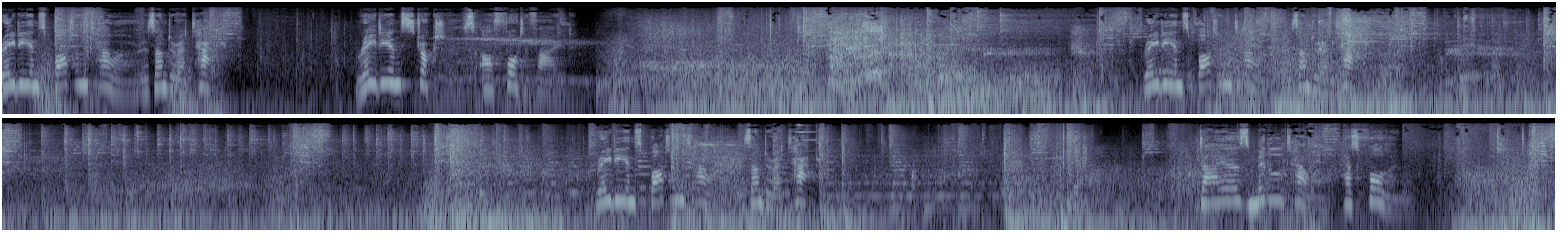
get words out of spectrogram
Radiant's bottom tower is under attack. Radiant structures are fortified. Radiant's bottom tower is under attack. Radiant's bottom tower is under attack. Dire's middle tower has fallen.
